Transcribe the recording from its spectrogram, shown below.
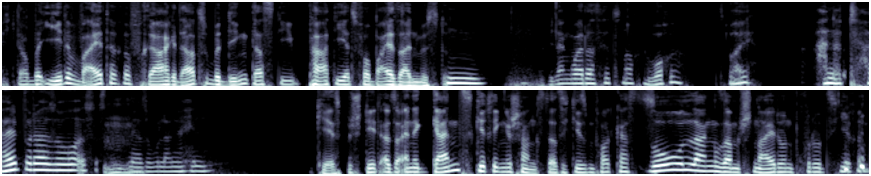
Ich glaube, jede weitere Frage dazu bedingt, dass die Party jetzt vorbei sein müsste. Mhm. Wie lange war das jetzt noch? Eine Woche? Zwei? Anderthalb oder so, es ist nicht mhm. mehr so lange hin. Okay, es besteht also eine ganz geringe Chance, dass ich diesen Podcast so langsam schneide und produziere,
